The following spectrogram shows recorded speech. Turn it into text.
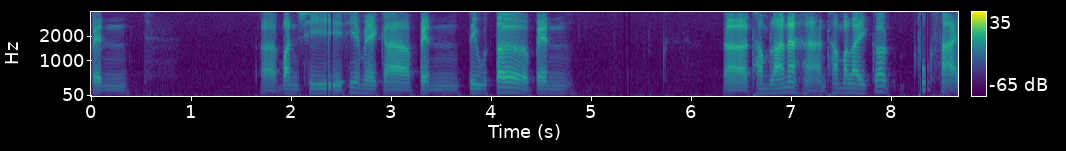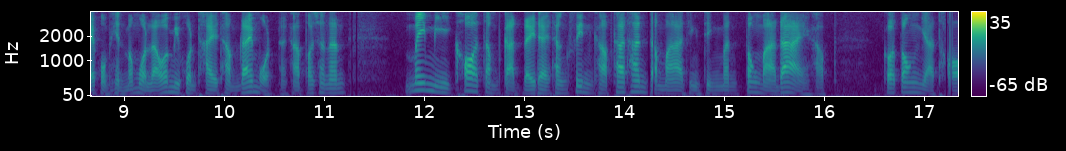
เป็นบัญชีที่อเมริกาเป็นติวเตอร์เป็นทำร้านอาหารทำอะไรก็ทุกสายผมเห็นมาหมดแล้วว่ามีคนไทยทำได้หมดนะครับ เพราะฉะนั้นไม่มีข้อจำกัดใด ๆ ทั้งสิ้นครับ ถ้าท่านจะมาจริง ๆ มันต้องมาได้ครับ ก็ต้องอย่าท้อ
